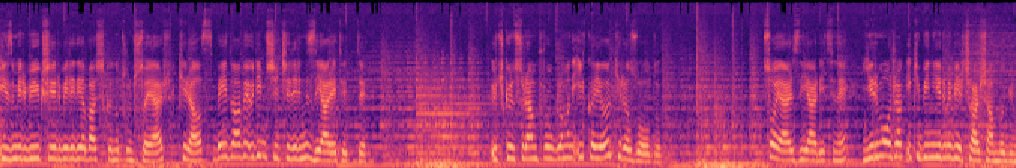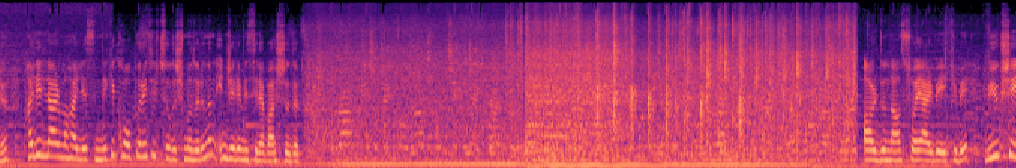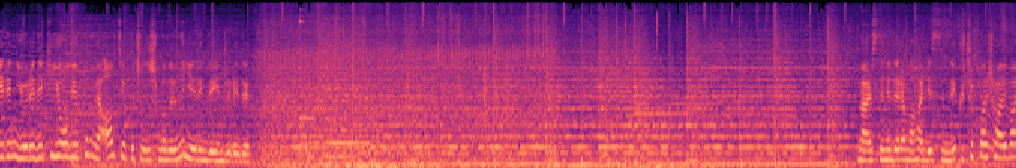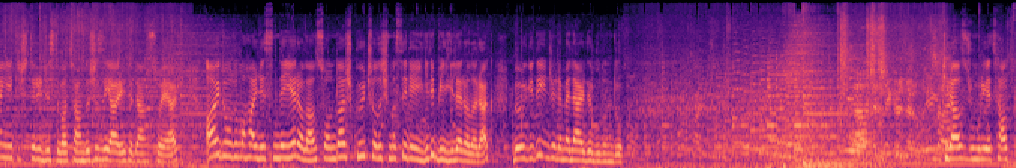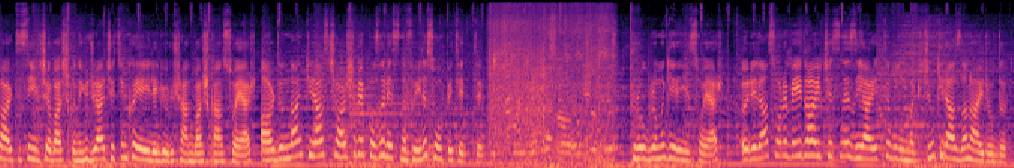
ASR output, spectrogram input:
İzmir Büyükşehir Belediye Başkanı Tunç Soyer, Kiraz, Beyda ve Ödemiş ilçelerini ziyaret etti. Üç gün süren programın ilk ayağı Kiraz oldu. Soyer ziyaretine 20 Ocak 2021 Çarşamba günü Haliller Mahallesi'ndeki kooperatif çalışmalarının incelemesiyle başladı. Ardından Soyer ve ekibi Büyükşehir'in yöredeki yol yapım ve altyapı çalışmalarını yerinde inceledi. Mersinidere Mahallesi'nde küçükbaş hayvan yetiştiricisi vatandaşı ziyaret eden Soyer, Aydoğdu Mahallesi'nde yer alan sondaj kuyu çalışması ile ilgili bilgiler alarak bölgede incelemelerde bulundu. Kiraz Cumhuriyet Halk Partisi ilçe başkanı Yücel Çetinkaya ile görüşen Başkan Soyer, ardından Kiraz Çarşı ve Pazar esnafı ile sohbet etti. Programı gereği Soyer, öğleden sonra Beydağ ilçesine ziyarette bulunmak için Kiraz'dan ayrıldı.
